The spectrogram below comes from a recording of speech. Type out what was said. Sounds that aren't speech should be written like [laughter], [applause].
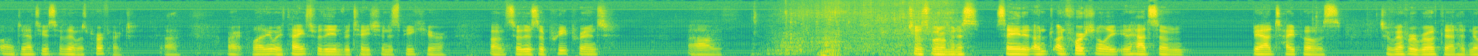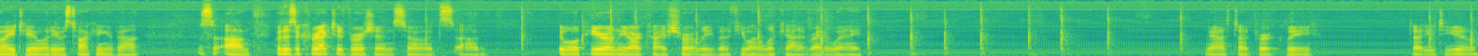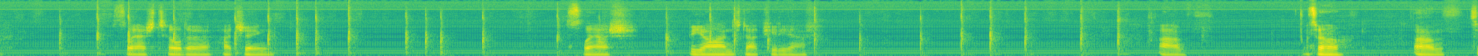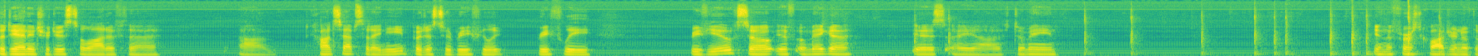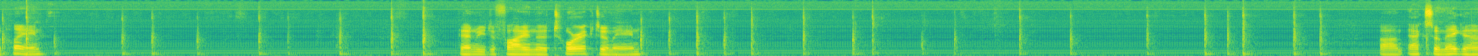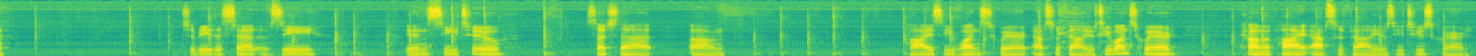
Oh, Dan's use of them was perfect. Uh, All right, well, anyway, thanks for the invitation to speak here. Um, So there's a preprint, um, just what I'm going to say in it. Un- Unfortunately, it had some bad typos, so whoever wrote that had no idea what he was talking about. So, um, But there's a corrected version, so it's, um, it will appear in the arXiv shortly, but if you want to look at it right away. math.berkeley.edu slash tilde hutching slash beyond.pdf. Um, so, um, so Dan introduced a lot of the um, concepts that I need, but just to briefly briefly review. So, if omega is a uh, domain in the first quadrant of the plane, then we define the toric domain um, x omega to be the set of z in C2 such that um, pi z1 squared, absolute value z1 squared, comma pi absolute value z2 squared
